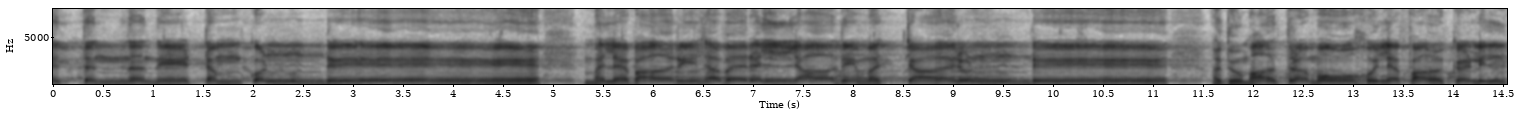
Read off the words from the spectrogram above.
എത്തുന്ന നേട്ടം കൊണ്ട് മലബാറിൽ അവരല്ലാതെ മറ്റാരുണ്ട്. അതുമാത്രമോ ഹുലഫാക്കളിൽ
